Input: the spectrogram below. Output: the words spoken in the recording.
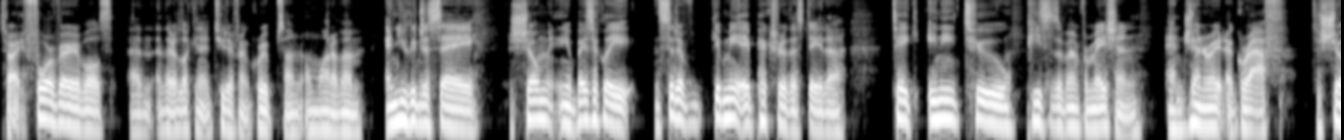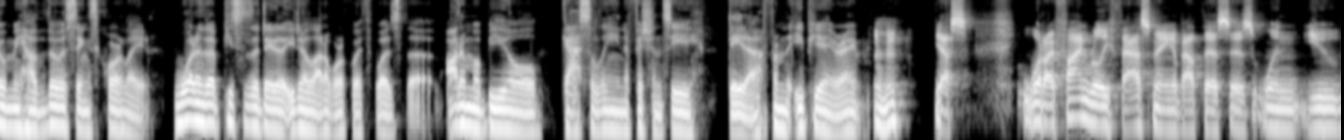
sorry, four variables, and, and they're looking at two different groups on on one of them. And you can just say, show me, you know, basically instead of give me a picture of this data, take any two pieces of information and generate a graph to show me how those things correlate. One of the pieces of data that you did a lot of work with was the automobile gasoline efficiency data from the EPA, right? Mm-hmm. Yes. What I find really fascinating about this is when you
